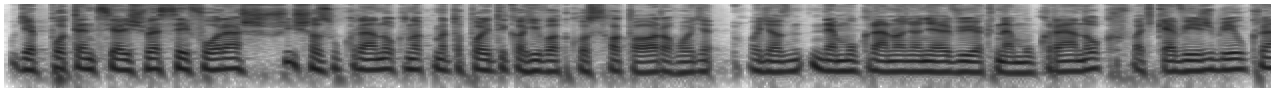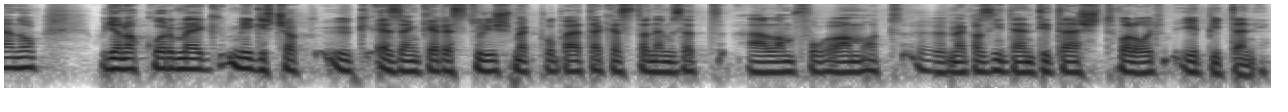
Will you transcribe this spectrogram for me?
ugye potenciális veszélyforrás is az ukránoknak, mert a politika hivatkozhat arra, hogy, hogy a nem ukrán anyanyelvűek nem ukránok, vagy kevésbé ukránok, ugyanakkor meg mégiscsak ők ezen keresztül is megpróbálták ezt a nemzetállam fogalmat, meg az identitást valahogy építeni.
